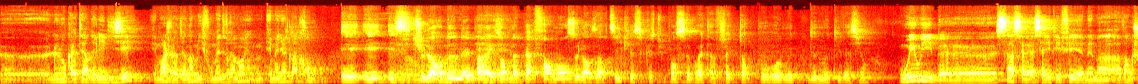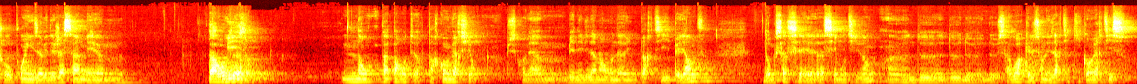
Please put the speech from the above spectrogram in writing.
euh, le locataire de l'Elysée. Et moi, je vais leur dire Non, mais il faut mettre vraiment Emmanuel Macron. Et, si tu leur donnais, par exemple, la performance de leurs articles, est-ce que tu penses que ça pourrait être un facteur pour eux de motivation? Oui, oui, ben, ça, ça, a été fait, même avant que je sois au point, ils avaient déjà ça, mais euh, Par auteur Non, pas par auteur, par conversion. Puisqu'on a, bien évidemment, on a une partie payante. Donc ça, c'est assez motivant hein, de, savoir quels sont les articles qui convertissent.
